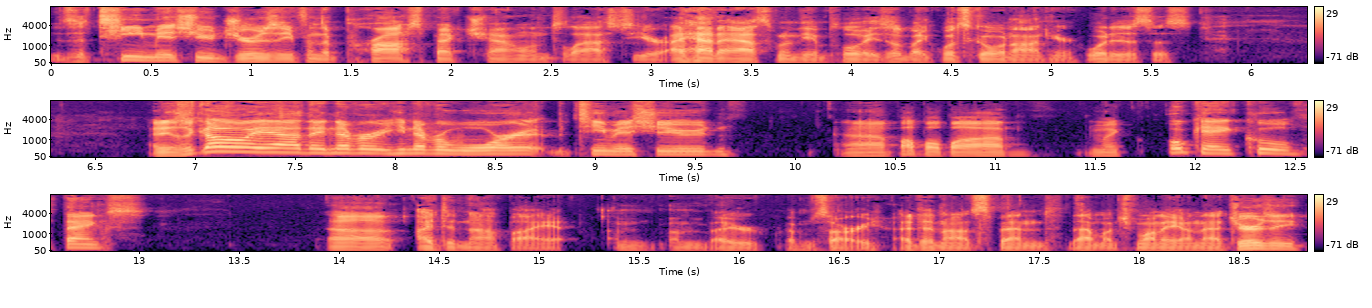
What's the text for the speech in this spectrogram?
It's a team issue jersey from the Prospect Challenge last year. I had to ask one of the employees. I'm like, what's going on here? What is this? And he's like, oh yeah, they never he never wore it. Team issued. Uh, blah blah blah. I'm like, okay, cool, thanks. Uh, I did not buy it. I'm I'm I, am i am sorry. I did not spend that much money on that jersey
